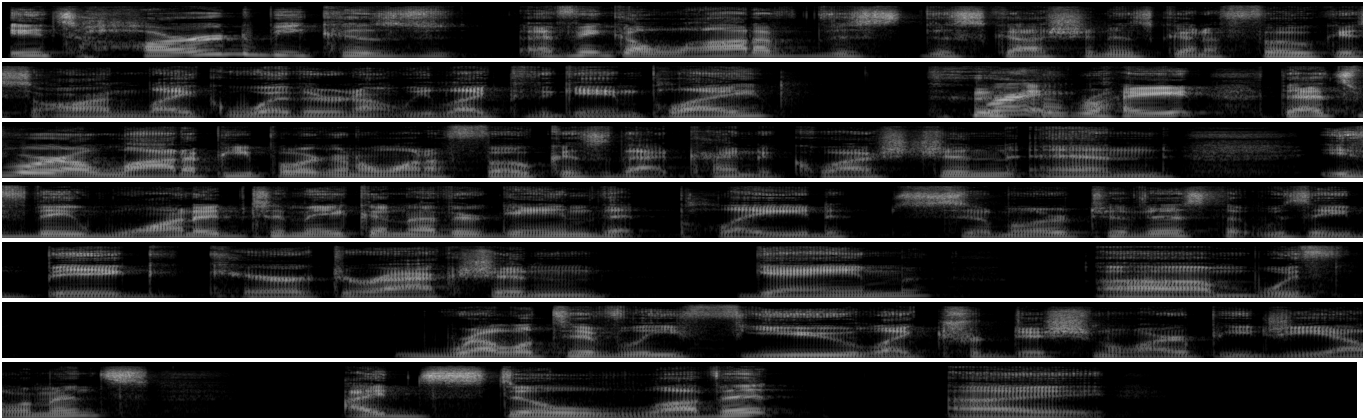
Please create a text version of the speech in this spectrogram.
it's hard because I think a lot of this discussion is going to focus on like whether or not we liked the gameplay. Right. right? That's where a lot of people are going to want to focus that kind of question. And if they wanted to make another game that played similar to this, that was a big character action game um, with relatively few like traditional RPG elements, I'd still love it. Uh,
